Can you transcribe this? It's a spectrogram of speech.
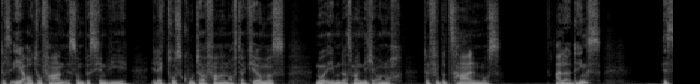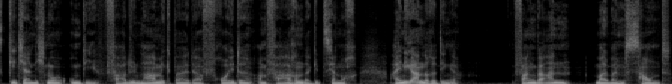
Das E-Autofahren ist so ein bisschen wie Elektroscooterfahren auf der Kirmes, nur eben, dass man nicht auch noch dafür bezahlen muss. Allerdings, es geht ja nicht nur um die Fahrdynamik bei der Freude am Fahren, da gibt's ja noch einige andere Dinge. Fangen wir an mal beim Sound.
